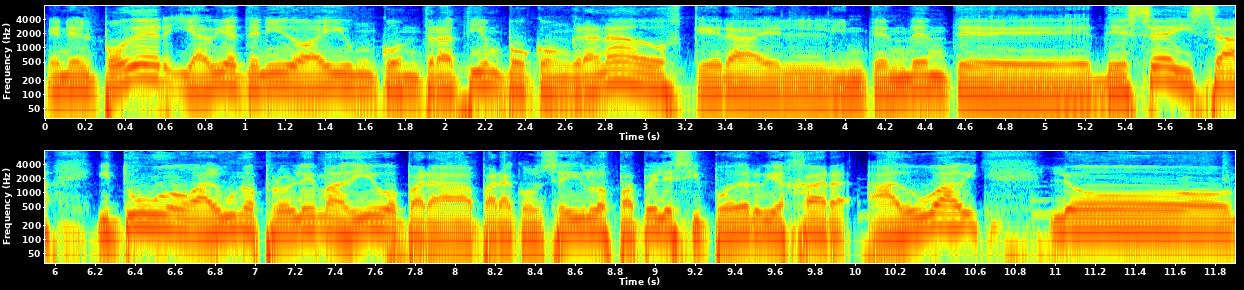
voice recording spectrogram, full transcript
en el poder y había tenido ahí un contratiempo con Granados, que era el intendente de, de Seiza, y tuvo algunos problemas, Diego, para, para conseguir los papeles y poder viajar a Dubái. Lo,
